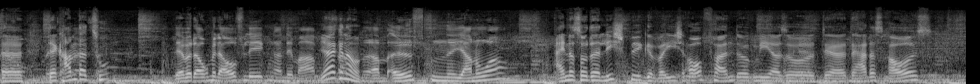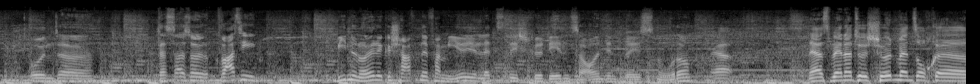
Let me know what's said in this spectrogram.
Der, äh, der kam dazu. Der wird auch mit auflegen an dem Abend. Ja, genau. Am, am 11. Januar. Einer so der Lichtblicke, weil ich auch fand irgendwie, also okay. der, der hat das raus. Und äh, das ist also quasi wie eine neue geschaffene Familie letztlich für den Sound in Dresden, oder? Ja. Ja, es wäre natürlich schön, wenn es auch äh,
